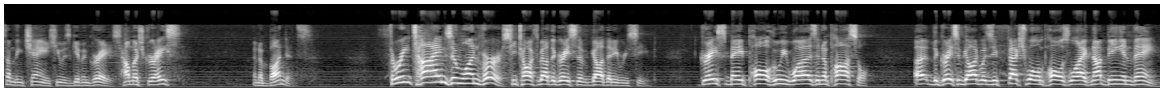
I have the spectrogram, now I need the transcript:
something changed. He was given grace. How much grace? An abundance. Three times in one verse, he talked about the grace of God that he received. Grace made Paul who he was, an apostle. Uh, the grace of God was effectual in Paul's life, not being in vain.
